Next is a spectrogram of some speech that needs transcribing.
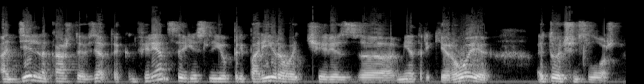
отдельно каждая взятая конференция, если ее препарировать через э, метрики ROI, это очень сложно.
